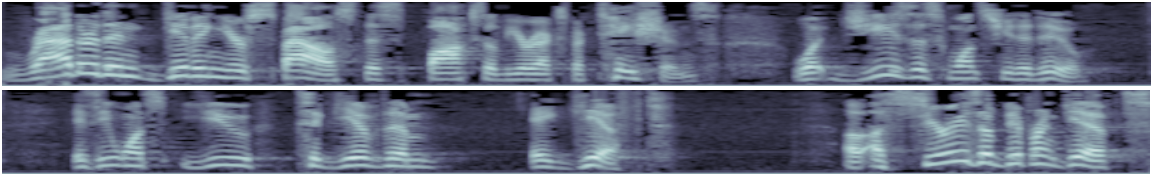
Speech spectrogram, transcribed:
Rather than giving your spouse this box of your expectations, what Jesus wants you to do is He wants you to give them a gift. A, a, series of different gifts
